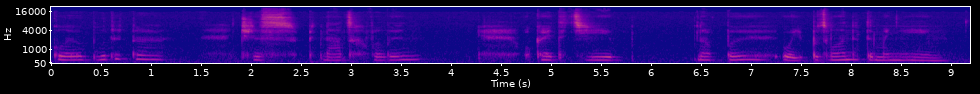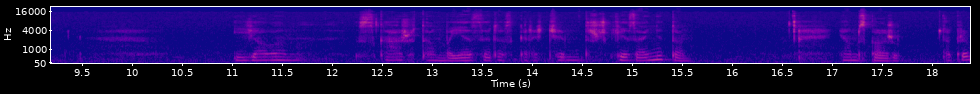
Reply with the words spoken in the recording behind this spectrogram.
Коли ви будете? Через 15 хвилин. Окей, тоді напи... Ой, позвоните мені. І я вам скажу там, бо я зараз, коротше, трошки зайнята. Я вам скажу. Добре?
